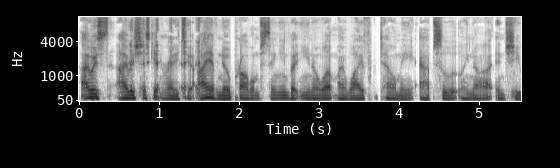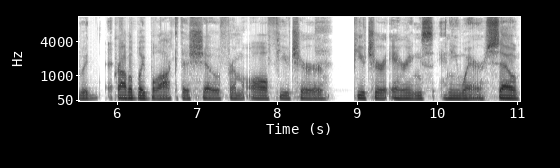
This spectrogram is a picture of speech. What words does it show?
I was I was just getting ready to. I have no problem singing, but you know what? My wife would tell me absolutely not, and she would probably block this show from all future future airings anywhere. So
